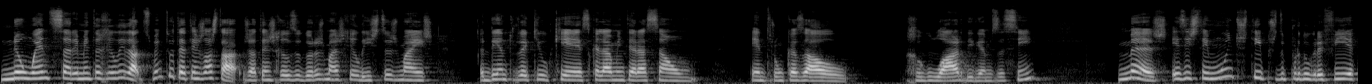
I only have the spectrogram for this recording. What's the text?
não é necessariamente a realidade. Se bem que tu até tens, lá está, já tens realizadoras mais realistas, mais dentro daquilo que é, se calhar, uma interação entre um casal regular, digamos assim. Mas existem muitos tipos de pornografia,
